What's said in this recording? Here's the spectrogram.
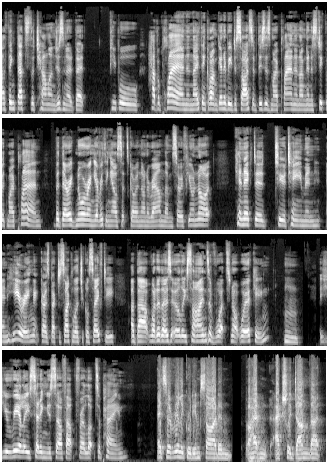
I think that's the challenge, isn't it? That people have a plan and they think, oh, I'm going to be decisive. This is my plan and I'm going to stick with my plan, but they're ignoring everything else that's going on around them. So if you're not connected to your team and, and hearing, it goes back to psychological safety about what are those early signs of what's not working. Mm. You're really setting yourself up for lots of pain. It's a really good insight. And I hadn't actually done that,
